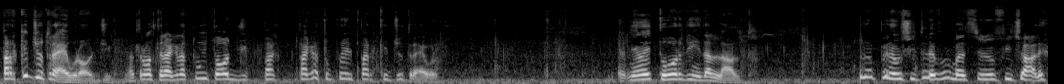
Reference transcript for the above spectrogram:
Parcheggio 3 euro oggi. L'altra volta era gratuito, oggi pagato pure il parcheggio 3 euro. E mi hanno detto ordini dall'alto. Sono appena uscite le formazioni ufficiali.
